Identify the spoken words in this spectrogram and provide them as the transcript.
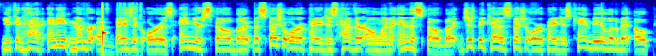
You can have any number of basic auras in your spellbook, but special aura pages have their own limit in the spellbook just because special aura pages can be a little bit OP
